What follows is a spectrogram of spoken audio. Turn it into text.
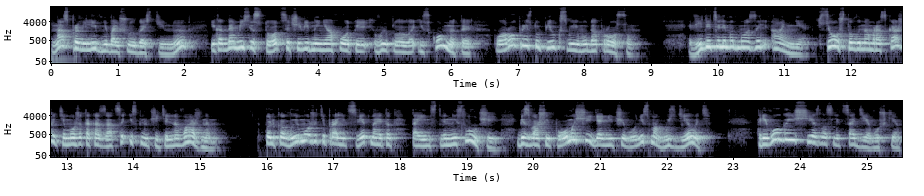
Нас провели в небольшую гостиную, и когда миссис Тодд с очевидной неохотой выплыла из комнаты, Пуаро приступил к своему допросу. «Видите ли, мадемуазель Анне, все, что вы нам расскажете, может оказаться исключительно важным. Только вы можете пролить свет на этот таинственный случай. Без вашей помощи я ничего не смогу сделать». Тревога исчезла с лица девушки.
